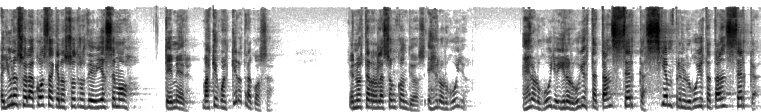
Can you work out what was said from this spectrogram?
Hay una sola cosa que nosotros debiésemos temer, más que cualquier otra cosa, en nuestra relación con Dios, es el orgullo. Es el orgullo. Y el orgullo está tan cerca, siempre el orgullo está tan cerca.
